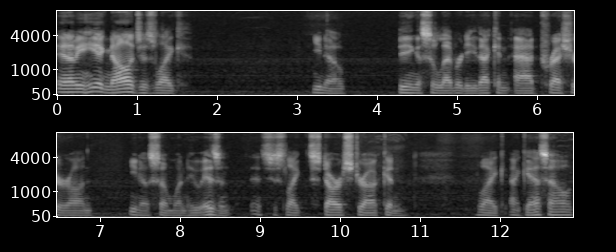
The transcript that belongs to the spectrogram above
And I mean, he acknowledges like, you know, being a celebrity that can add pressure on, you know, someone who isn't. It's just like starstruck and like, I guess I'll,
